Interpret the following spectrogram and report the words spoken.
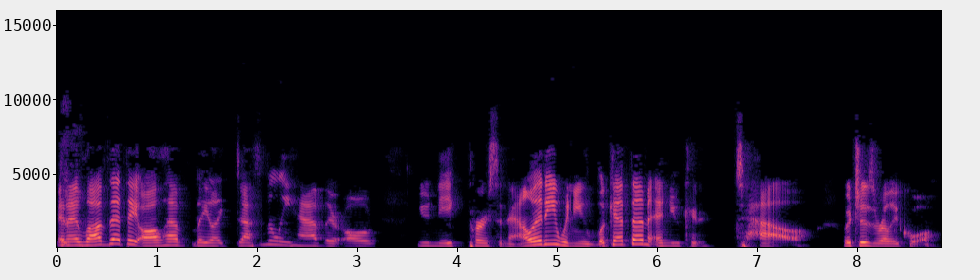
And I love that they all have they like definitely have their own unique personality when you look at them and you can tell, which is really cool.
